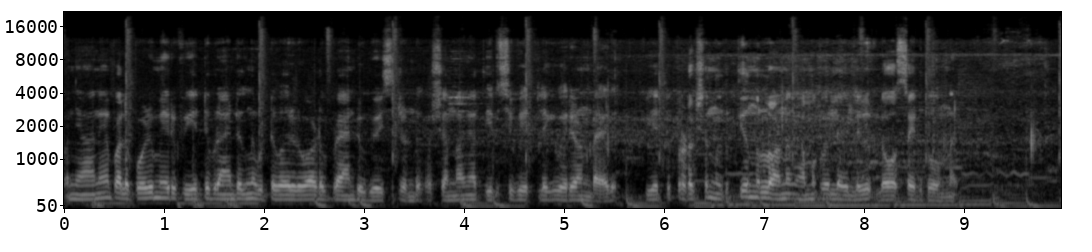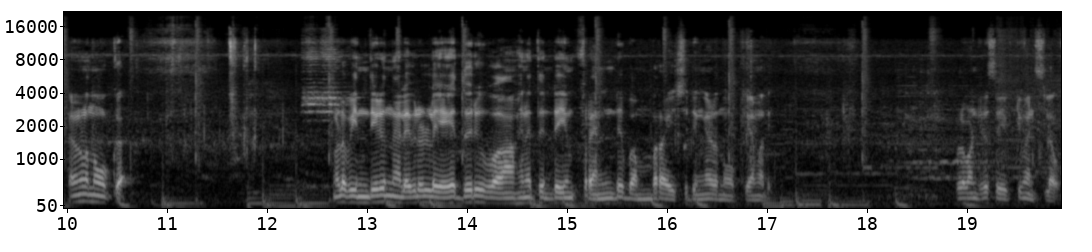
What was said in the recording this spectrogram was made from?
അപ്പം ഞാൻ പലപ്പോഴും ഈ ഒരു ഫിയറ്റ് ബ്രാൻഡിൽ നിന്ന് വിട്ട് ഒരുപാട് ബ്രാൻഡ് ഉപയോഗിച്ചിട്ടുണ്ട്. പക്ഷേ എന്നാൽ ഞാൻ തിരിച്ച് ഫിയറ്റിലേക്ക് വരികയുണ്ടായത് ഫിയറ്റ് പ്രൊഡക്ഷൻ നിർത്തി എന്നുള്ളതാണ് നമുക്ക് ലോസ് ആയിട്ട് തോന്നുന്നത്. ഞങ്ങൾ നോക്കുക. നിങ്ങൾ ഇന്ത്യയിൽ നിലവിലുള്ള ഏതൊരു വാഹനത്തിന്റെയും ഫ്രണ്ട് ബമ്പർ അയച്ചിട്ട് ഇങ്ങനെ നോക്കിയാൽ മതി. അപ്പോൾ വണ്ടിയുടെ സേഫ്റ്റി മനസ്സിലാവും.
